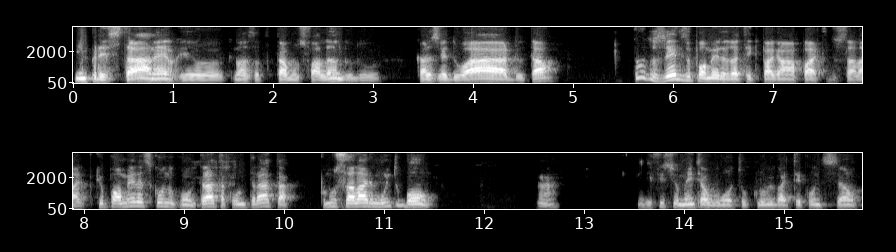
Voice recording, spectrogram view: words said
emprestar, né? Eu, nós estávamos falando do Carlos Eduardo e tal, todos eles o Palmeiras vai ter que pagar uma parte do salário, porque o Palmeiras, quando contrata, contrata por um salário muito bom. Né? dificilmente algum outro clube vai ter condição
